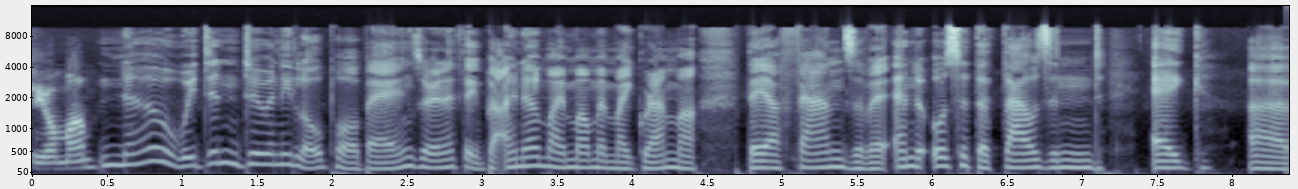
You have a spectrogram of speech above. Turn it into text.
to your mum? No, we didn't do any low paw bangs or anything, but I know my mum and my grandma, they are fans of it. And also the thousand egg uh,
